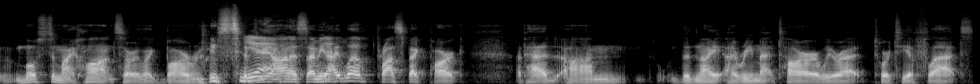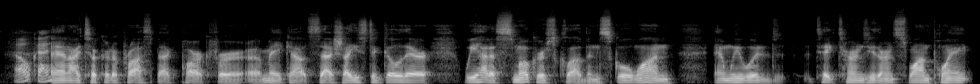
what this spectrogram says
most of my haunts are like bar rooms. To be honest, I mean, Yeah. I love Prospect Park. I've had um, the night I re-met Tara. We were at Tortilla Flats, okay. and I took her to Prospect Park for a makeout sesh. I used to go there. We had a smokers club in school one, and we would take turns either in Swan Point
